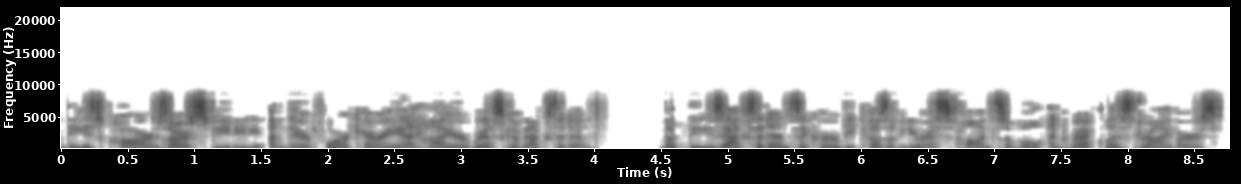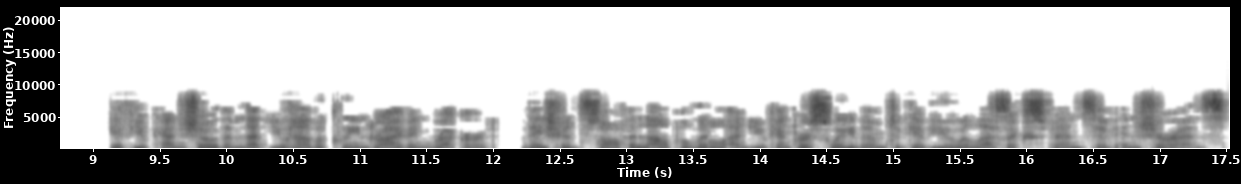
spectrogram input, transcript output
These cars are speedy and therefore carry a higher risk of accident. But these accidents occur because of irresponsible and reckless drivers. If you can show them that you have a clean driving record, they should soften up a little and you can persuade them to give you a less expensive insurance.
